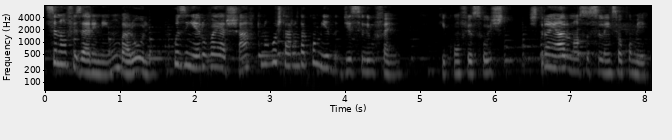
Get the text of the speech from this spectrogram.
Se não fizerem nenhum barulho, o cozinheiro vai achar que não gostaram da comida, disse Liu Feng, que confessou estranhar o nosso silêncio ao comer.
